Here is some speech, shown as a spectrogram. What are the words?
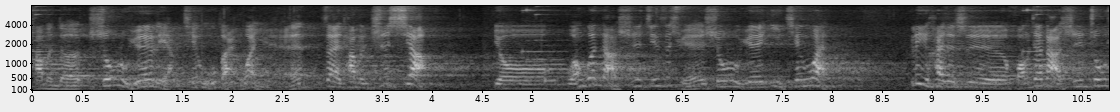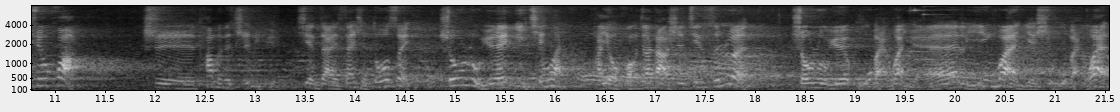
他们的收入约两千五百万元，在他们之下，有王冠大师金丝学，收入约一千万。厉害的是皇家大师周宣化。是他们的侄女，现在三十多岁，收入约一千万。还有皇家大师金思润，收入约五百万元。李应万也是五百万。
